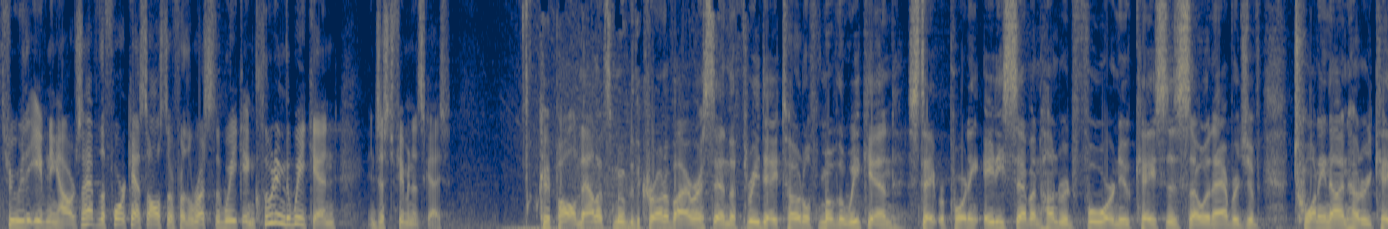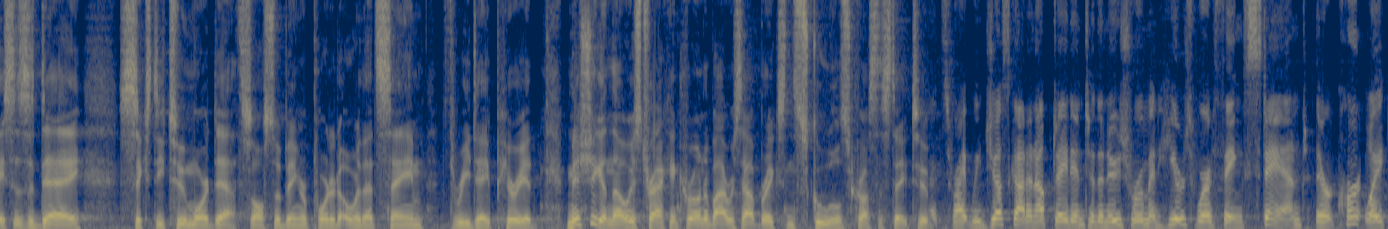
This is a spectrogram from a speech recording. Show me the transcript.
through the evening hours. I have the forecast also for the rest of the week, including the weekend, in just a few minutes, guys. Okay, Paul, now let's move to the coronavirus and the three day total from over the weekend. State reporting 8,704 new cases, so an average of 2,900 cases a day, 62 more deaths also being reported over that same three day period. Michigan, though, is tracking coronavirus outbreaks in schools across the state, too. That's right. We just got an update into the newsroom, and here's where things stand. There are currently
